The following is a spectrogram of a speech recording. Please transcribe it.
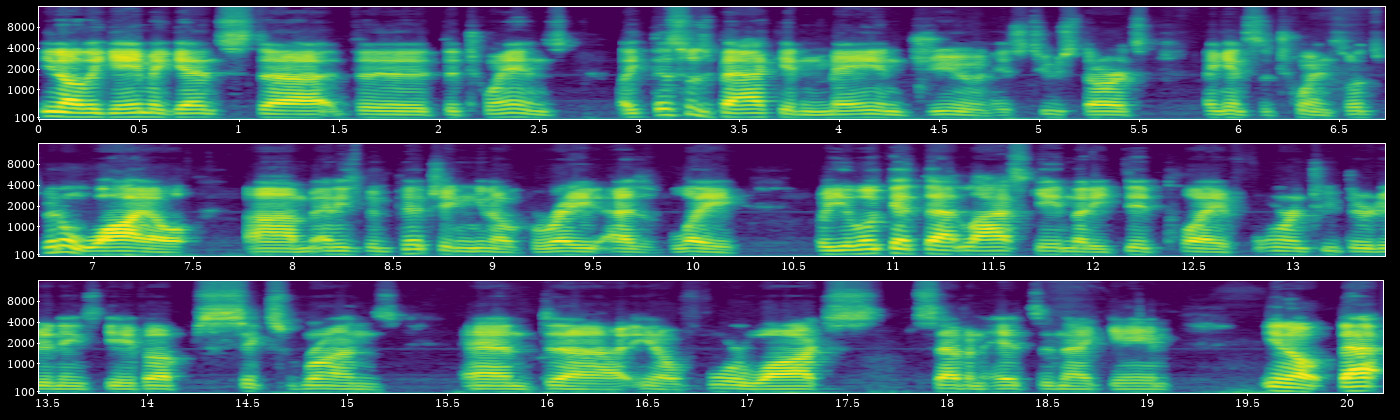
you know, the game against uh, the the Twins, like this was back in May and June, his two starts against the Twins. So it's been a while, um, and he's been pitching, you know, great as of late. But you look at that last game that he did play, four and two third innings, gave up six runs and uh, you know four walks, seven hits in that game. You know, that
